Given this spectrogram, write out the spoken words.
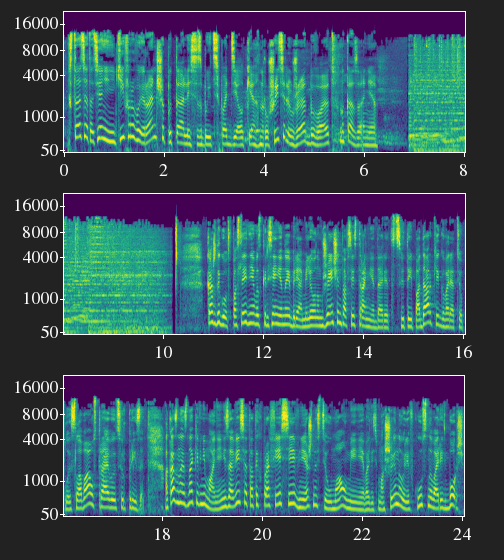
Кстати, Татьяне Никифоровой раньше пытались сбыть подделки. Нарушители уже отбывают наказание. Каждый год в последнее воскресенье ноября миллионам женщин по всей стране дарят цветы и подарки, говорят теплые слова, устраивают сюрпризы. Оказанные знаки внимания не зависят от их профессии, внешности, ума, умения водить машину или вкусно варить борщ.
